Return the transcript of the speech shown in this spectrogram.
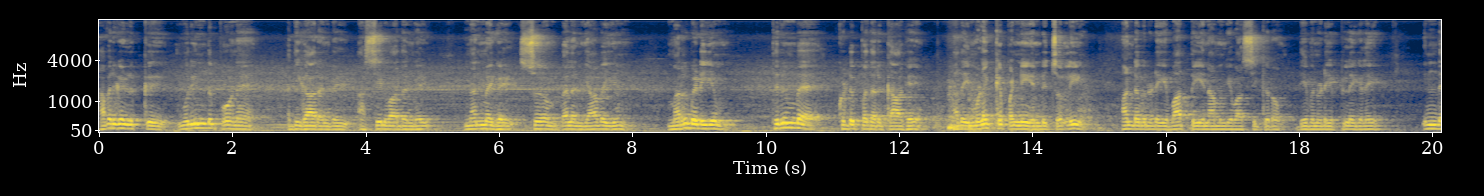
அவர்களுக்கு முறிந்து போன அதிகாரங்கள் ஆசீர்வாதங்கள் நன்மைகள் சுயம் பலன் யாவையும் மறுபடியும் திரும்ப கொடுப்பதற்காக அதை முளைக்க பண்ணி என்று சொல்லி ஆண்டவருடைய வார்த்தையை நாம் இங்கே வாசிக்கிறோம். தேவனுடைய பிள்ளைகளே இந்த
